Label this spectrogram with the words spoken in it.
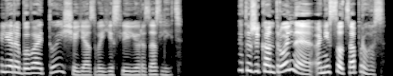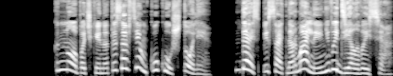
Лера бывает то еще язвой, если ее разозлить. «Это же контрольная, а не соцопрос!» «Кнопочкина, ты совсем куку, -ку, что ли? Дай списать нормально и не выделывайся!»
